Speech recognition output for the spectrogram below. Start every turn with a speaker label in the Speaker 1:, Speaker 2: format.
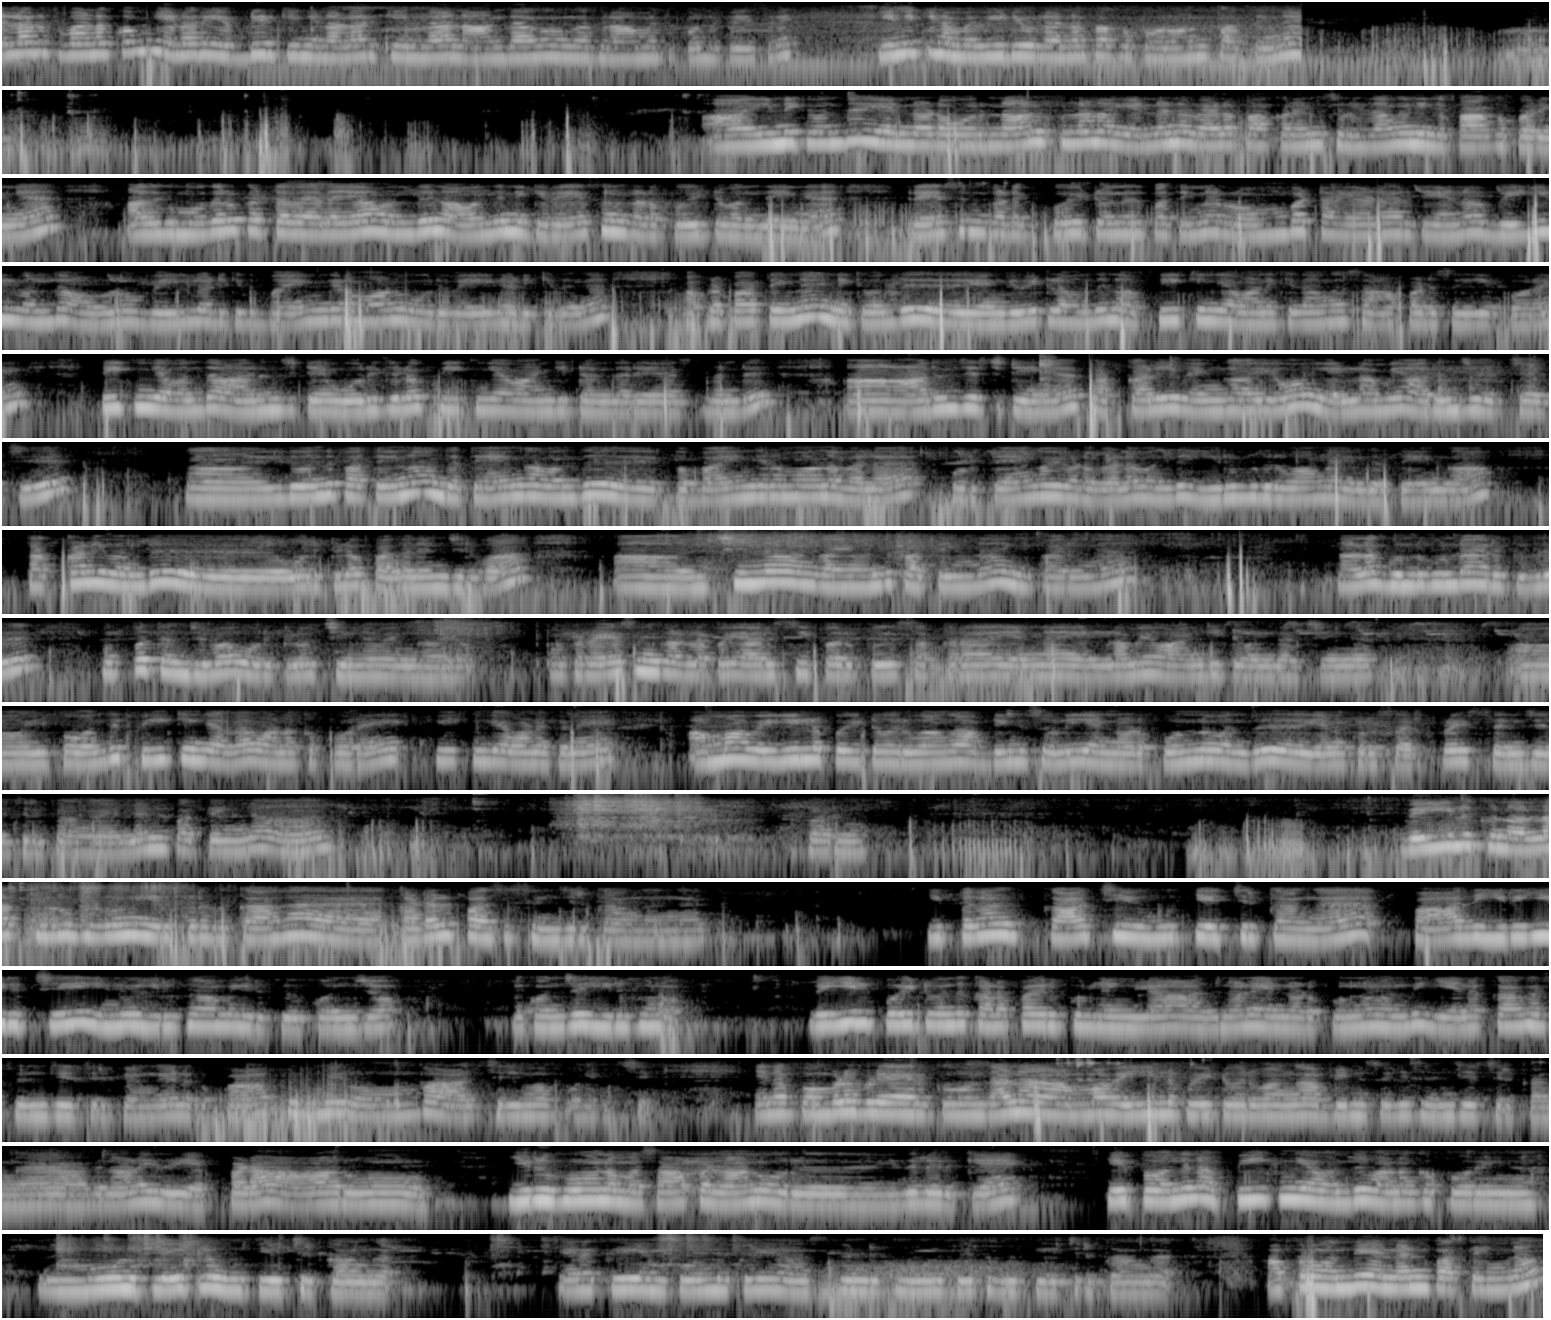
Speaker 1: எல்லாருக்கும் வணக்கம் எல்லாரும் எப்படி இருக்கீங்க நல்லா இருக்கீங்களா நான் தாங்க உங்கள் கிராமத்துக்கு வந்து பேசுகிறேன் இன்றைக்கி நம்ம வீடியோவில் என்ன பார்க்க போகிறோன்னு பார்த்தீங்கன்னா இன்றைக்கி வந்து என்னோடய ஒரு நாள் ஃபுல்லாக நான் என்னென்ன வேலை பார்க்குறேன்னு சொல்லி தாங்க நீங்கள் பார்க்க போகிறீங்க அதுக்கு முதல் கட்ட வேலையாக வந்து நான் வந்து இன்றைக்கி ரேஷன் கடை போயிட்டு வந்தேங்க ரேஷன் கடைக்கு போயிட்டு வந்தது பார்த்திங்கன்னா ரொம்ப டயர்டாக இருக்குது ஏன்னா வெயில் வந்து அவ்வளோ வெயில் அடிக்குது பயங்கரமான ஒரு வெயில் அடிக்குதுங்க அப்புறம் பார்த்திங்கன்னா இன்றைக்கி வந்து எங்கள் வீட்டில் வந்து நான் பீக்கிங்கை வணக்கி தாங்க சாப்பாடு செய்ய போகிறேன் பீக்கிங்கை வந்து அரிஞ்சிட்டேன் ஒரு கிலோ பீக்கிங்கை வாங்கிட்டு வந்தார் என் ஹஸ்பண்டு அரிஞ்சு வச்சுட்டேங்க தக்காளி வெங்காயம் எல்லாமே அரிஞ்சு வச்சாச்சு இது வந்து பார்த்திங்கன்னா அந்த தேங்காய் வந்து இப்போ பயங்கரமான விலை ஒரு தேங்காயோட விலை வந்து இருபது ரூபாங்க இந்த தேங்காய் தக்காளி வந்து ஒரு கிலோ பதினஞ்சு ரூபா சின்ன வெங்காயம் வந்து பார்த்திங்கன்னா இங்கே பாருங்கள் நல்லா குண்டு குண்டாக இருக்குது முப்பத்தஞ்சு ரூபா ஒரு கிலோ சின்ன வெங்காயம் இப்போ ரேஷன் கடையில் போய் அரிசி பருப்பு சர்க்கரை எண்ணெய் எல்லாமே வாங்கிட்டு வந்தாச்சுங்க இப்போ வந்து பீர்க்கங்காய் தான் வணக்க போகிறேன் பீர்க்கங்காய் வணக்கினேன் அம்மா வெயிலில் போயிட்டு வருவாங்க அப்படின்னு சொல்லி என்னோடய பொண்ணு வந்து எனக்கு ஒரு சர்ப்ரைஸ் செஞ்சு வச்சுருக்காங்க என்னென்னு பார்த்தீங்கன்னா பாருங்க வெயிலுக்கு நல்லா குழு குழுன்னு இருக்கிறதுக்காக கடல் பாசி செஞ்சுருக்காங்கங்க இப்போ தான் காய்ச்சி ஊற்றி வச்சுருக்காங்க பாதி இறுகிருச்சு இன்னும் இறுகாமல் இருக்குது கொஞ்சம் கொஞ்சம் இறுகணும் வெயில் போயிட்டு வந்து கலப்பாக இருக்கும் இல்லைங்களா அதனால என்னோடய பொண்ணு வந்து எனக்காக செஞ்சு வச்சுருக்காங்க எனக்கு பார்த்ததுமே ரொம்ப ஆச்சரியமாக போயிடுச்சு ஏன்னா பொம்பளை பிள்ளையாக இருக்கும் தானே அம்மா வெயிலில் போயிட்டு வருவாங்க அப்படின்னு சொல்லி செஞ்சு வச்சுருக்காங்க அதனால இது எப்படா ஆறும் இருகும் நம்ம சாப்பிட்லான்னு ஒரு இதில் இருக்கேன் இப்போ வந்து நான் பீக்கிங்க வந்து வணங்க போகிறேங்க மூணு பிளேட்டில் ஊற்றி வச்சுருக்காங்க எனக்கு என் பொண்ணுக்கு என் ஹஸ்பண்டுக்கு மூணு பேர்த்துக்கு ஊற்றி வச்சுருக்காங்க அப்புறம் வந்து என்னென்னு பார்த்தீங்கன்னா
